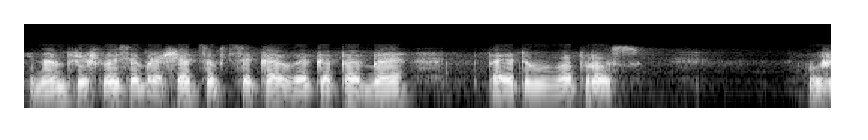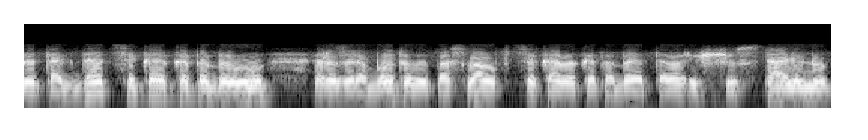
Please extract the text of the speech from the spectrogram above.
и нам пришлось обращаться в ЦК ВКПБ по этому вопросу. Уже тогда ЦК КПБУ разработал и послал в ЦК ВКПБ товарищу Сталину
